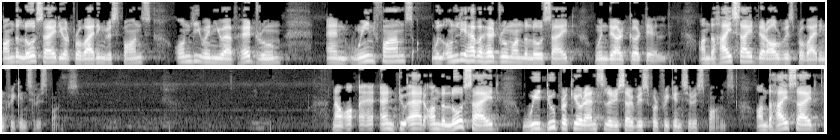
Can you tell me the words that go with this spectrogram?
on the low side, you're providing response only when you have headroom, and wind farms will only have a headroom on the low side when they are curtailed. On the high side, they're always providing frequency response. Now, uh, and to add, on the low side, we do procure ancillary service for frequency response. On the high side,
